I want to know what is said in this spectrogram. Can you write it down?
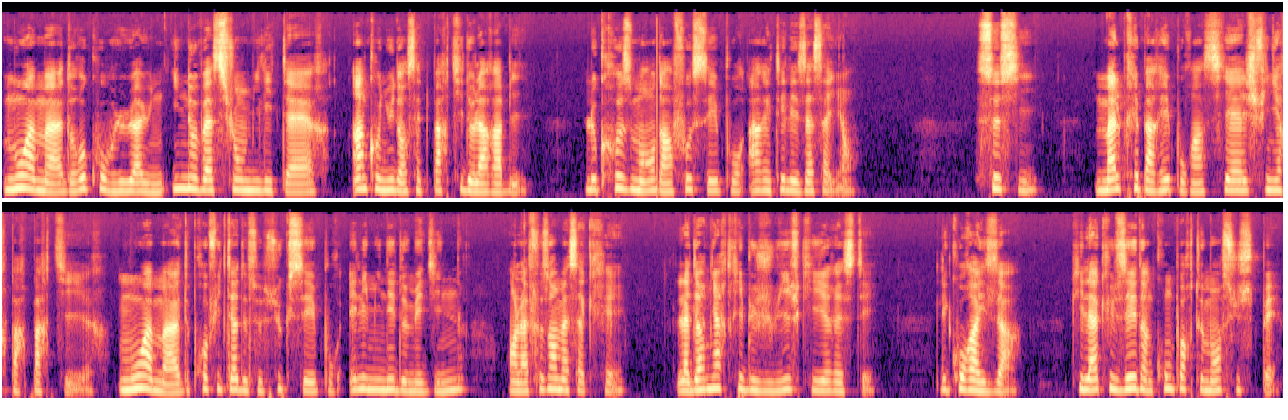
Muhammad recourut à une innovation militaire inconnue dans cette partie de l'Arabie, le creusement d'un fossé pour arrêter les assaillants. Ceux-ci, mal préparés pour un siège, finirent par partir. Muhammad profita de ce succès pour éliminer de Médine en la faisant massacrer, la dernière tribu juive qui y restait, les Kouraïza, qu'il accusait d'un comportement suspect.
